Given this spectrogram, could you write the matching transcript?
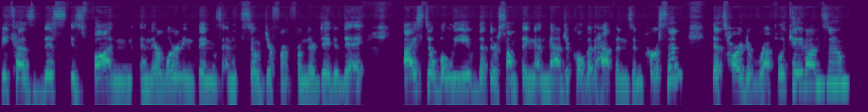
because this is fun and they're learning things and it's so different from their day to day. I still believe that there's something magical that happens in person that's hard to replicate on Zoom.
